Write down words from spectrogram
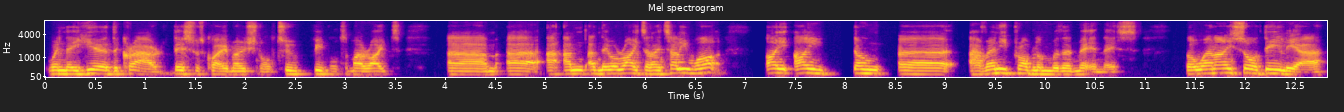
When they hear the crowd, this was quite emotional. Two people to my right, um, uh, and and they were right. And I tell you what, I I don't uh, have any problem with admitting this, but when I saw Delia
